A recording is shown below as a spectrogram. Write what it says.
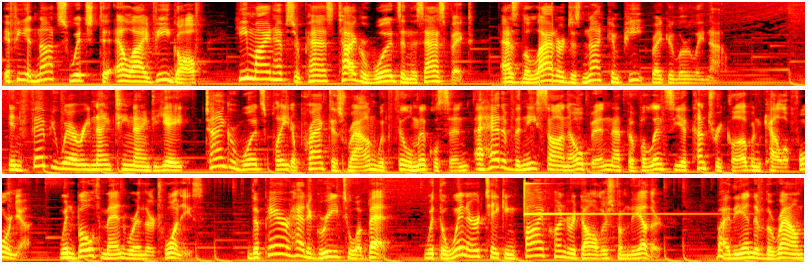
if he had not switched to LIV golf, he might have surpassed Tiger Woods in this aspect, as the latter does not compete regularly now. In February 1998, Tiger Woods played a practice round with Phil Mickelson ahead of the Nissan Open at the Valencia Country Club in California, when both men were in their 20s. The pair had agreed to a bet, with the winner taking $500 from the other. By the end of the round,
